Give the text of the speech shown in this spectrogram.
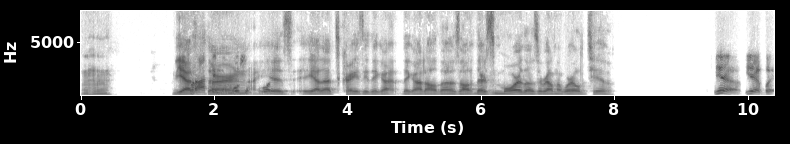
hmm Yeah, But I think the most CERN important- is yeah, that's crazy. They got they got all those. All there's more of those around the world too. Yeah, yeah, but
